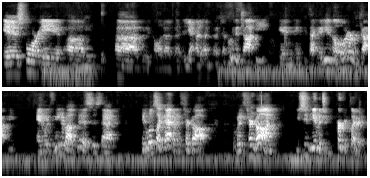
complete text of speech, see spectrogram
is for a, um, uh, what do you call it? A, a, yeah, I believe a jockey in, in Kentucky. He's the owner of the jockey. And what's neat about this is that it looks like that when it's turned off. But when it's turned on, you see the image in perfect clarity.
